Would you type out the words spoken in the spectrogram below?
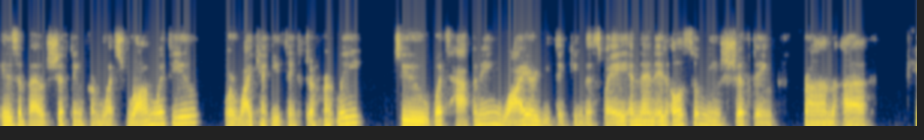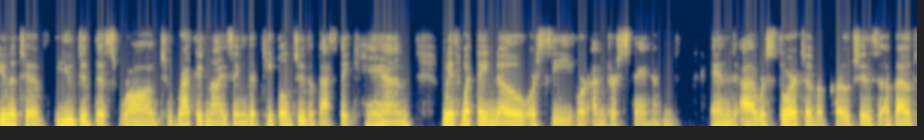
is about shifting from what's wrong with you or why can't you think differently to what's happening. Why are you thinking this way? And then it also means shifting from a punitive, you did this wrong, to recognizing that people do the best they can with what they know or see or understand. And a restorative approach is about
